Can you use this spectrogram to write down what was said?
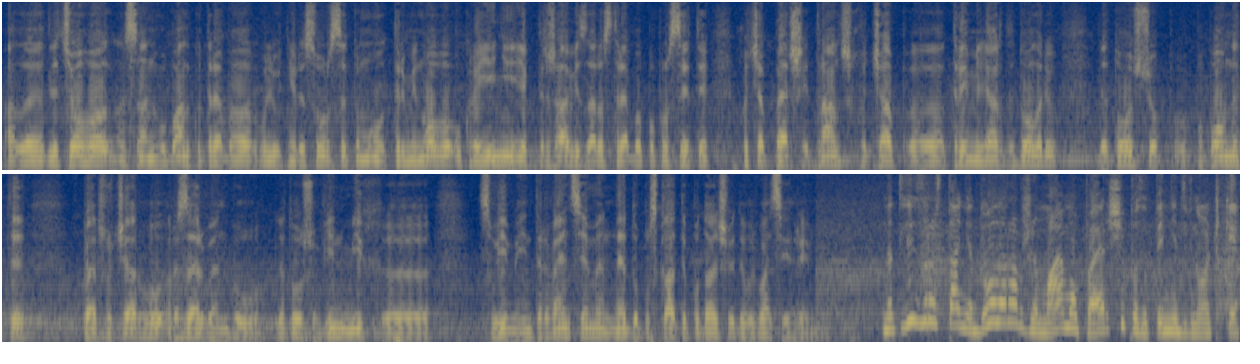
Але для цього Національному банку треба валютні ресурси, тому терміново Україні як державі зараз треба попросити хоча б перший транш, хоча б е, 3 мільярди доларів для того, щоб поповнити першу чергу резерви НБУ, для того, щоб він міг е, своїми інтервенціями не допускати подальшої девальвації гривні. На тлі зростання долара вже маємо перші позитивні дзвіночки.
